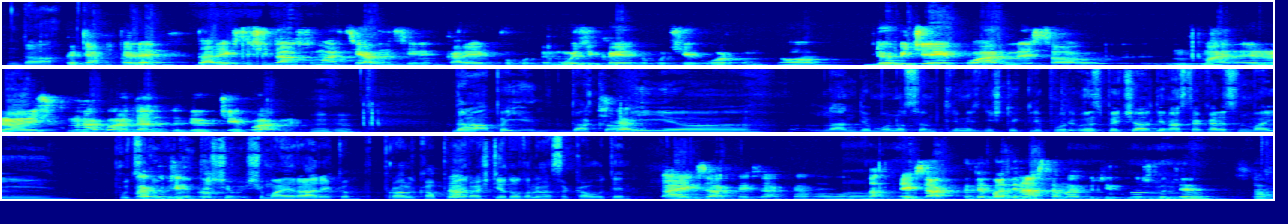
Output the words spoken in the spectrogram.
da. câte altele, dar există și dansul marțial în sine, care e făcut pe muzică, e făcut și oricum. Uh, de obicei e cu arme sau mai rare și cu mâna goală, dar de obicei e cu arme. Uh-huh. Da, păi dacă da. ai uh, la îndemână să-mi trimiți niște clipuri, în special din astea care sunt mai puțin mai evidente puțin, și, și mai rare, că probabil că apoi da. știe toată lumea să caute. Da, exact, exact. Da, da, da. Uh, da exact. Câteva din astea mai puțin cunoscute uh, să,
